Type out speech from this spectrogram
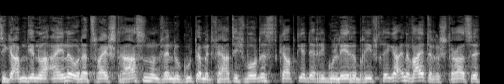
Sie gaben dir nur eine oder zwei Straßen, und wenn du gut damit fertig wurdest, gab dir der reguläre Briefträger eine weitere Straße,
